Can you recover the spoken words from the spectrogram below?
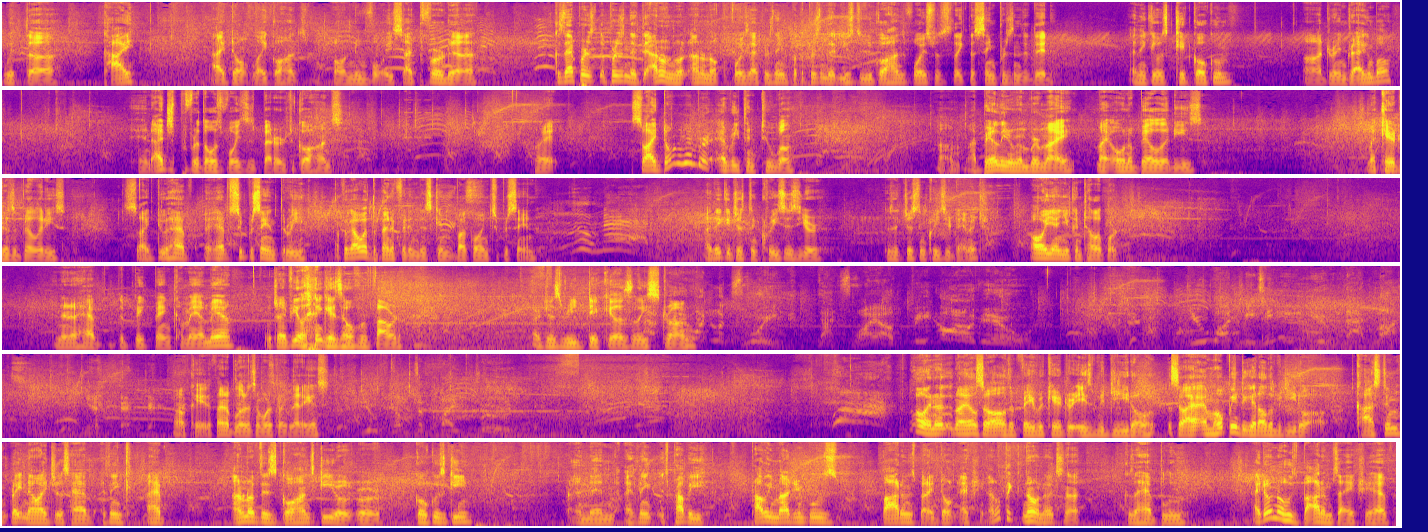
with the uh, Kai, I don't like Gohan's oh, new voice. I prefer to because that person, the person that did, I don't I don't know voice actor's name, but the person that used to do Gohan's voice was like the same person that did. I think it was Kid Goku uh, during Dragon Ball, and I just prefer those voices better to Gohan's. All right, so I don't remember everything too well. Um, I barely remember my, my own abilities. My character's abilities. So I do have I have Super Saiyan 3. I forgot what the benefit in this game about going Super Saiyan. I think it just increases your... Does it just increase your damage? Oh yeah, and you can teleport. And then I have the Big Bang Kamehameha, which I feel like is overpowered. Or just ridiculously strong. Okay, the final blow doesn't work like that, I guess. Oh, and my also other favorite character is Vegito. So I, am hoping to get all the Vegito costume. Right now I just have, I think I have, I don't know if this is Gohan's gi or, or Goku's gi. And then I think it's probably, probably Majin Buu's bottoms, but I don't actually, I don't think, no, no it's not. Because I have blue. I don't know whose bottoms I actually have.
